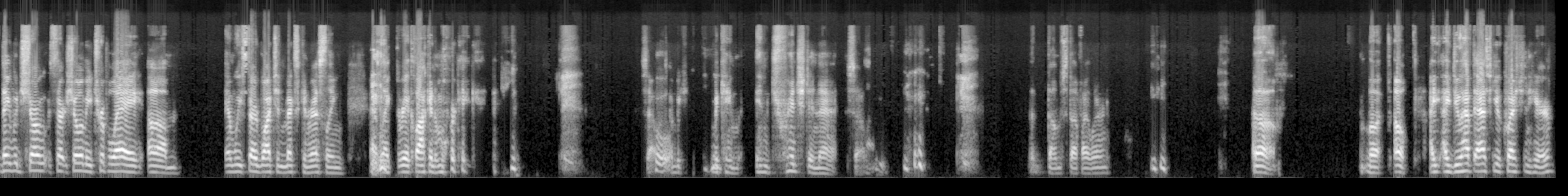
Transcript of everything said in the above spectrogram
they would show start showing me AAA, um, and we started watching Mexican wrestling at like three o'clock in the morning. so cool. I be- became entrenched in that. So the dumb stuff I learned. um, but oh, I, I do have to ask you a question here.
